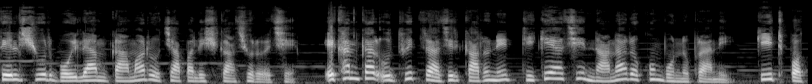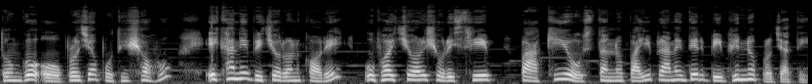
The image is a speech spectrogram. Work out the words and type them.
তেলসুর, বৈলাম, গামার ও চাপালিশ গাছও রয়েছে। এখানকার উদ্ভিদ রাজির কারণে টিকে আছে নানা রকম বন্যপ্রাণী। কীট, পতঙ্গ ও প্রজাপতি সহ এখানে বিচরণ করে উভয়চর সরীসৃপ পাখি ও স্তন্যপায়ী প্রাণীদের বিভিন্ন প্রজাতি।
